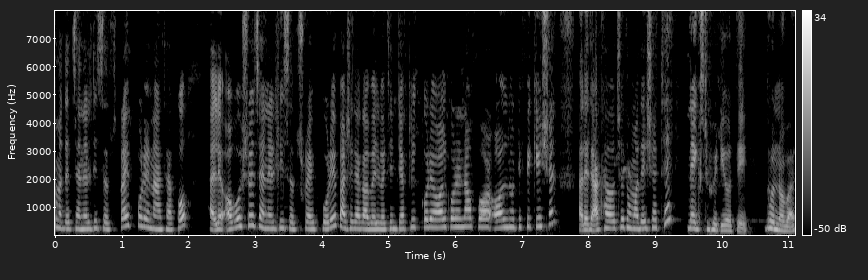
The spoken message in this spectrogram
আমাদের চ্যানেলটি সাবস্ক্রাইব করে না থাকো, তাহলে অবশ্যই চ্যানেলটি সাবস্ক্রাইব করে পাশে থাকা বেল বাটনটা ক্লিক করে অল করে নাও ফর অল নোটিফিকেশন তাহলে দেখা হচ্ছে তোমাদের সাথে নেক্সট ভিডিওতে ধন্যবাদ।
